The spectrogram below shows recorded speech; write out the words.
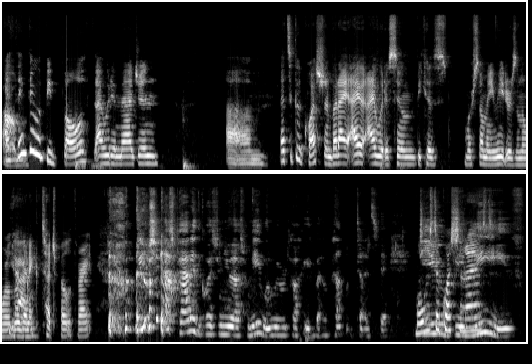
Um, I think there would be both. I would imagine. Um, that's a good question, but I, I, I would assume because we're so many readers in the world, yeah. we're going to touch both, right? you should ask Patty the question you asked me when we were talking about Valentine's Day. What do was the question believe, I asked?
